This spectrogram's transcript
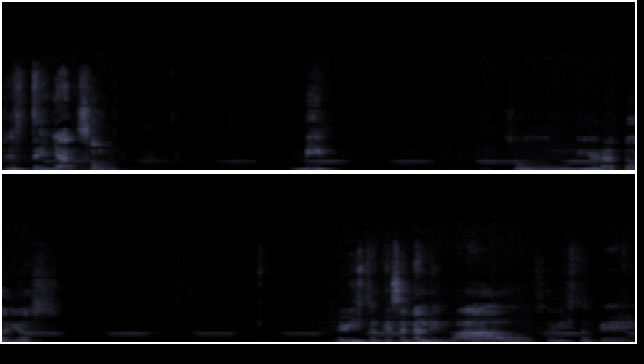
Este Jackson VIP. Son vibratorios. He visto que sacan lenguados, he visto que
